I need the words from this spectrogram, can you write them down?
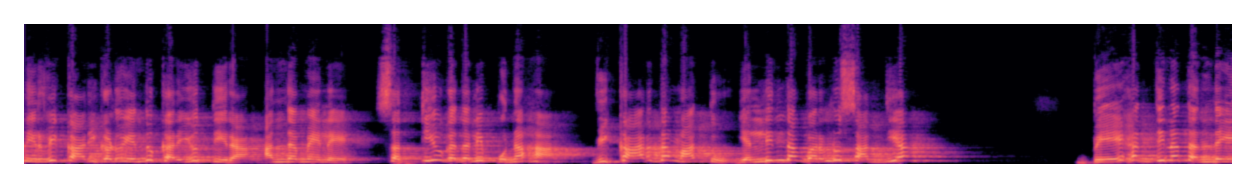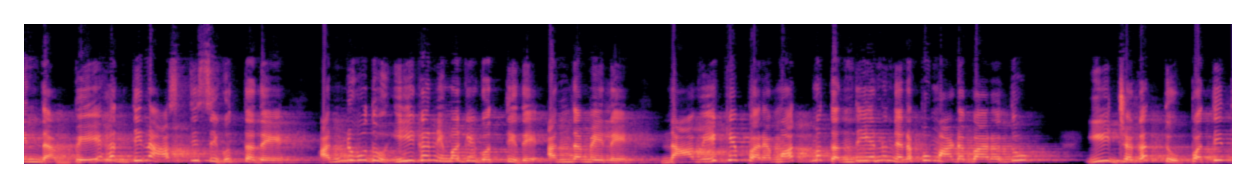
ನಿರ್ವಿಕಾರಿಗಳು ಎಂದು ಕರೆಯುತ್ತೀರಾ? ಅಂದ ಮೇಲೆ, ಸತ್ಯುಗದಲ್ಲಿ ಪುನಃ ವಿಕಾರದ ಮಾತು ಎಲ್ಲಿಂದ ಬರಲು ಸಾಧ್ಯ? ಬೇಹದ್ದಿನ ತಂದೆಯಿಂದ ಬೇಹದ್ದಿನ ಆಸ್ತಿ ಸಿಗುತ್ತದೆ ಅನ್ನುವುದು ಈಗ ನಿಮಗೆ ಗೊತ್ತಿದೆ. ಅಂದ ಮೇಲೆ, ನಾವೇಕೆ ಪರಮಾತ್ಮ ತಂದೆಯನ್ನು ನೆನಪು ಮಾಡಬಾರದು? ಈ ಜಗತ್ತು ಪತಿತ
